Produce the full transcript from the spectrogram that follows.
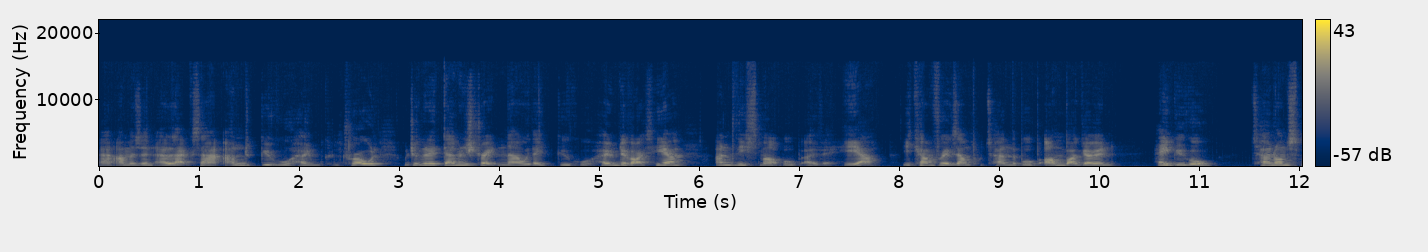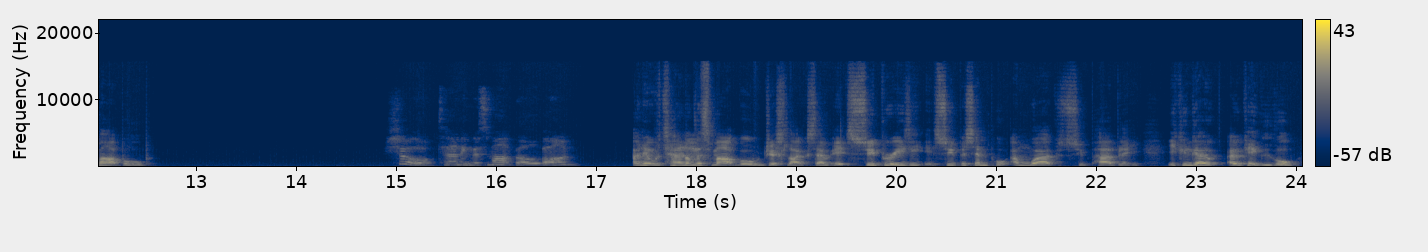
uh, Amazon Alexa and Google Home control, which I'm going to demonstrate now with a Google Home device here and the smart bulb over here. You can, for example, turn the bulb on by going, Hey Google, turn on smart bulb. Sure, turning the smart bulb on and it will turn on the smart bulb just like so. It's super easy, it's super simple and works superbly. You can go, okay Google,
